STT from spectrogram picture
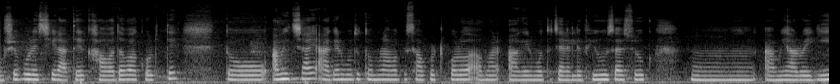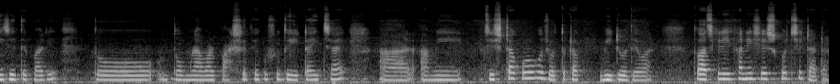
বসে পড়েছি রাতের খাওয়া দাওয়া করতে। তো আমি চাই আগের মতো তোমরা আমাকে সাপোর্ট করো। আমার আগের মতো চ্যানেলে ভিউজ আসুক। আমি আরও এগিয়ে যেতে পারি। তো তোমরা আমার পাশে থেকো, শুধু এটাই চাই। আর আমি চেষ্টা করব যতটা ভিডিও দেওয়ার। তো আজকের এখানেই শেষ করছি। টাটা।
